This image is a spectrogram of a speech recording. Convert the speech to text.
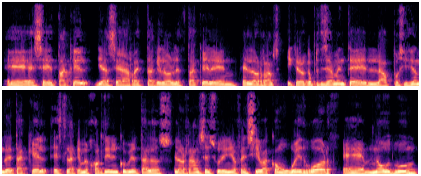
eh, ese tackle, ya sea red tackle o left tackle en, los Rams. Y creo que precisamente la posición de tackle es la que mejor tienen cubierta los, los Rams en su línea ofensiva con Whitworth, eh, Noteboom,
